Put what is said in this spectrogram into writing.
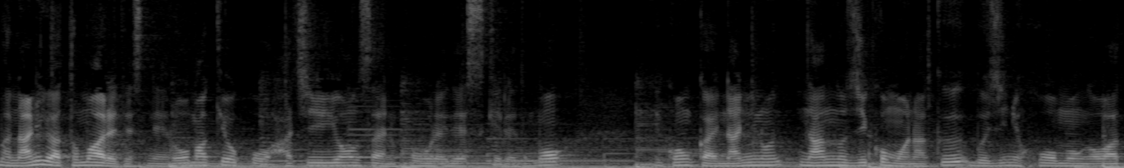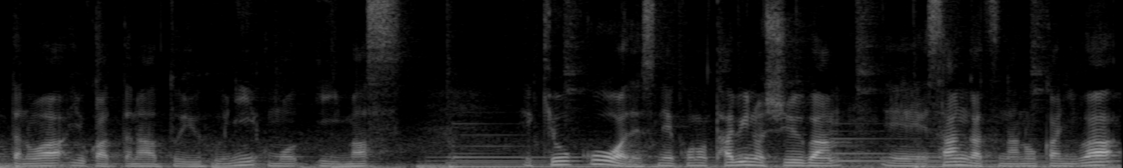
まあ、何はともあれですねローマ教皇84歳の高齢ですけれども今回何の何の事故もなく無事に訪問が終わったのは良かったなというふうに思います。教皇はですねこの旅の終盤3月7日には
